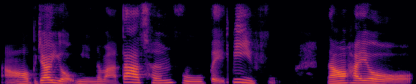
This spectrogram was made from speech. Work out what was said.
然后比较有名的嘛，大城府、北碧府，然后还有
